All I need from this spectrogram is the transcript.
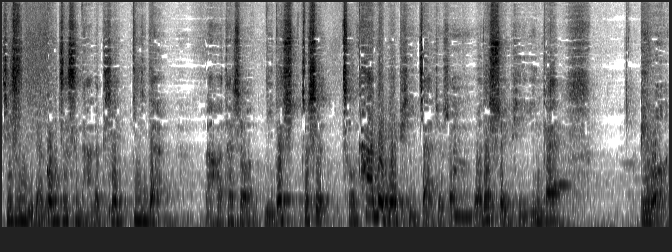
其实你的工资是拿的偏低的。然后他说，你的就是从他那边评价，就是说我的水平应该比我。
